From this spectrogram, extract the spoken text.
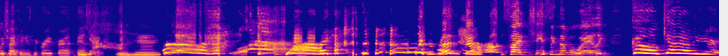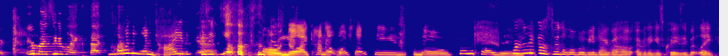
which I think is a great band. band Yeah. hmm like runs outside chasing them away like go get out of here it reminds me of like that You when the one died Yeah. it oh no, I cannot watch that scene. No, traumatizing. We're gonna go through the whole movie and talk about how everything is crazy, but like,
